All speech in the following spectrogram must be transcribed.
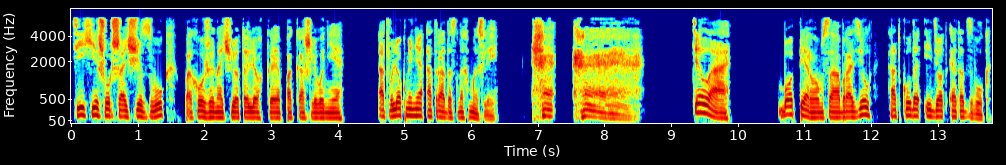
Тихий шуршащий звук, похожий на чье-то легкое покашливание, отвлек меня от радостных мыслей. Хе-хе. Тела. Бо первым сообразил, откуда идет этот звук,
